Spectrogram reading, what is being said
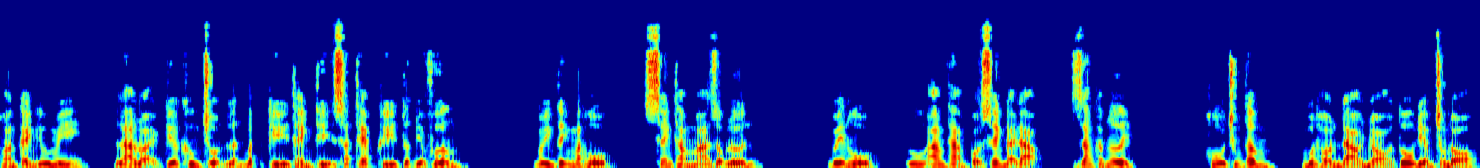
hoàn cảnh ưu mỹ, là loại kia không trộn lẫn bất kỳ thành thị sắt thép khí tức địa phương. Bình tĩnh mặt hồ, xanh thẳm mà rộng lớn. Bên hồ ưu ám thảm cỏ xanh đại đạo giang khắp nơi. Hồ trung tâm, một hòn đảo nhỏ tô điểm trong đó.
